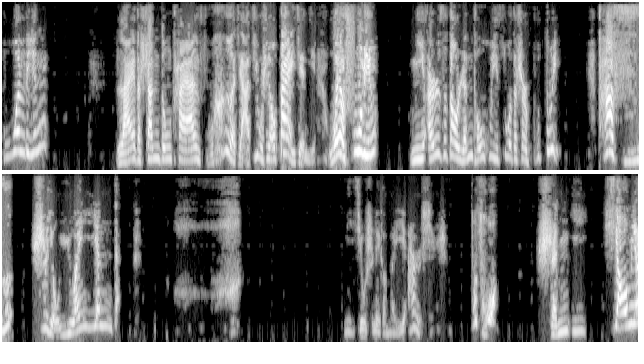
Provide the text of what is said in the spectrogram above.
柏林。来的山东泰安府贺家，就是要拜见你。我要说明，你儿子到人头会做的事儿不对，他死是有原因的。你就是那个梅二先生，不错，神医小名。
